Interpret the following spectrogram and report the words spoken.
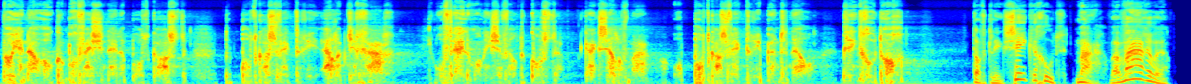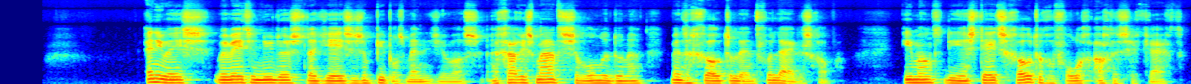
Wil je nou ook een professionele podcast? De Podcast Factory helpt je graag. Hoeft helemaal niet zoveel te kosten. Kijk zelf maar op podcastfactory.nl. Klinkt goed, toch? Dat klinkt zeker goed. Maar waar waren we? Anyways, we weten nu dus dat Jezus een people's manager was. Een charismatische wonderdoener met een groot talent voor leiderschap. Iemand die een steeds groter gevolg achter zich krijgt.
